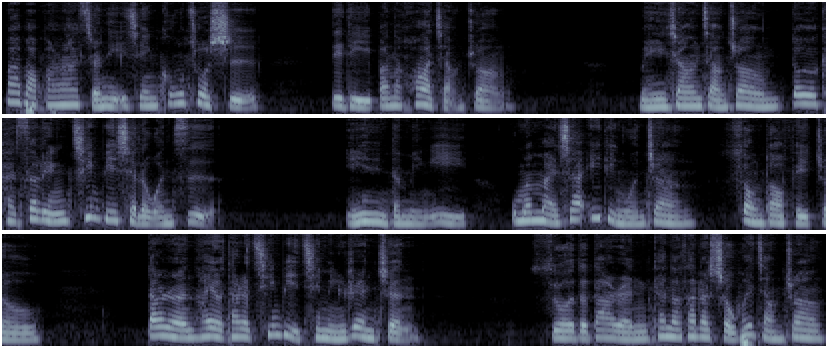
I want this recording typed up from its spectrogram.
爸爸帮他整理一间工作室，弟弟帮他画奖状。每一张奖状都有凯瑟琳亲笔写的文字：“以你的名义，我们买下一顶蚊帐，送到非洲。”当然还有他的亲笔签名认证。所有的大人看到他的手绘奖状，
